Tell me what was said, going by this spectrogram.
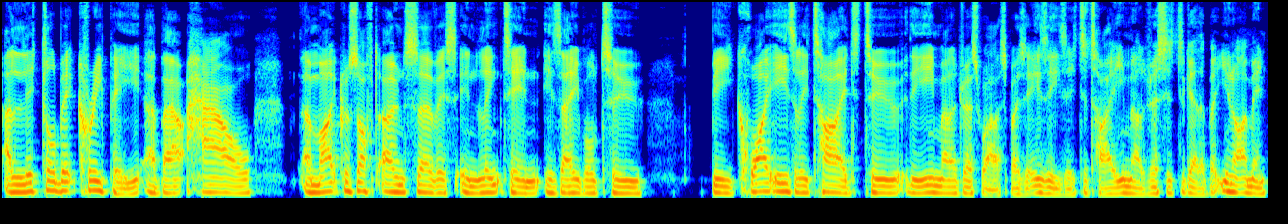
a little bit creepy about how a Microsoft owned service in LinkedIn is able to be quite easily tied to the email address. Well, I suppose it is easy to tie email addresses together, but you know what I mean?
